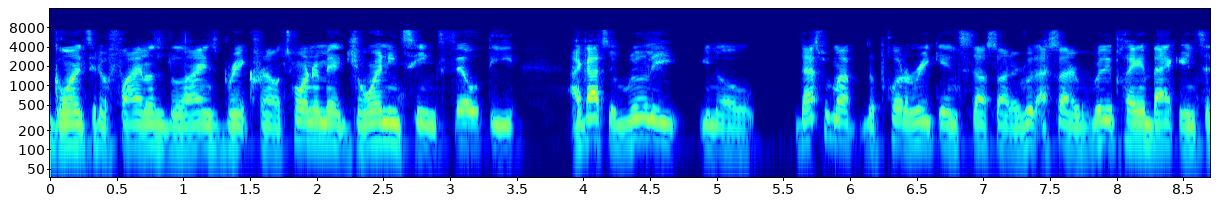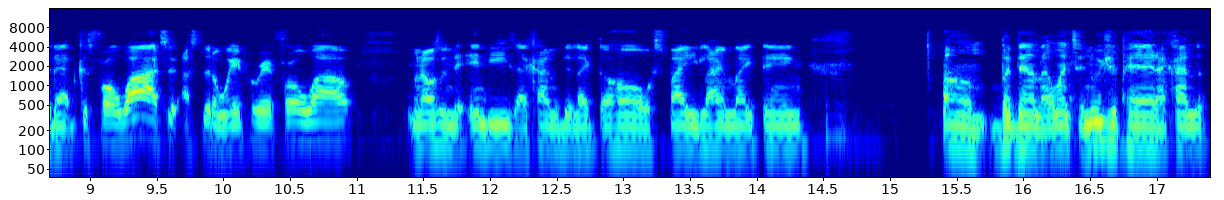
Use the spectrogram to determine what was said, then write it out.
going to the finals of the Lions Break Crown tournament, joining Team Filthy. I got to really, you know, that's when my the Puerto Rican stuff started. Really, I started really playing back into that because for a while I, took, I stood away from it for a while. When I was in the Indies, I kind of did like the whole Spidey Limelight thing. Um, but then I went to New Japan. I kind of,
